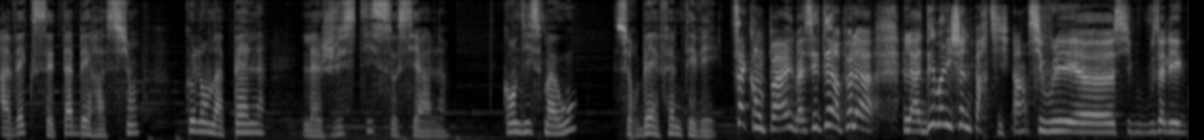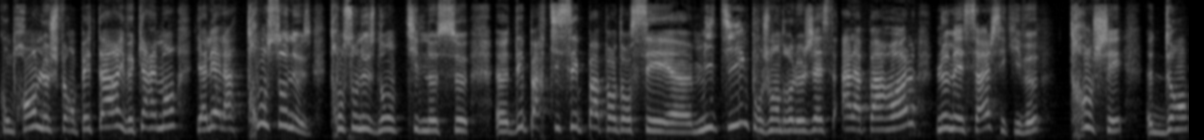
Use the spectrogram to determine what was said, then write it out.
avec cette aberration que l'on appelle la justice sociale. Candice Mahou sur BFM TV. Sa campagne, bah, c'était un peu la, la demolition party, hein, si vous voulez, euh, si vous allez comprendre. Le cheveu en pétard, il veut carrément y aller à la tronçonneuse, tronçonneuse dont il ne se euh, départissait pas pendant ses euh, meetings pour joindre le geste à la parole. Le message, c'est qu'il veut trancher dans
